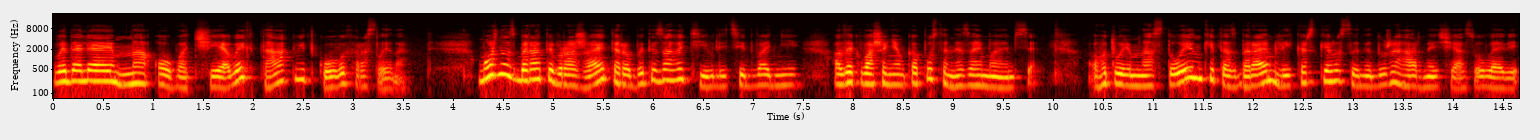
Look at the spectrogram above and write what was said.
видаляємо на овочевих та квіткових рослинах. Можна збирати врожай та робити заготівлі ці два дні, але квашенням капусти не займаємося. Готуємо настоянки та збираємо лікарські рослини. Дуже гарний час у леві.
